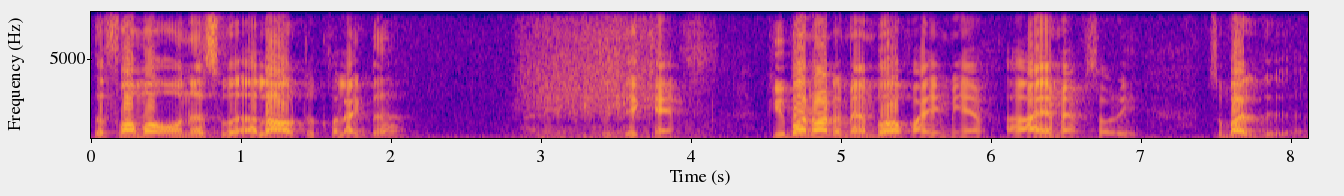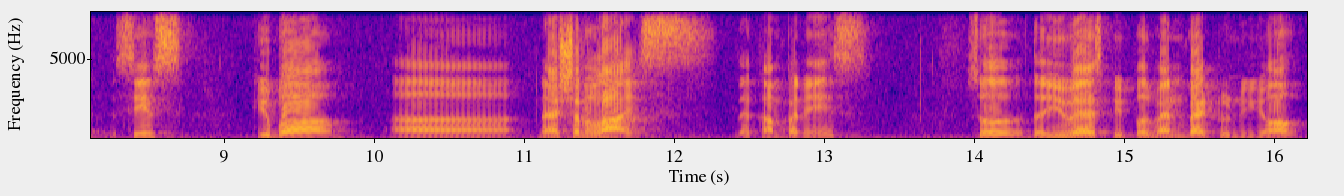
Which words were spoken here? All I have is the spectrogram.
the former owners were allowed to collect the money if they can. Cuba not a member of IMF, uh, IMF sorry. So, but uh, since Cuba uh, nationalized the companies, so the US people went back to New York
